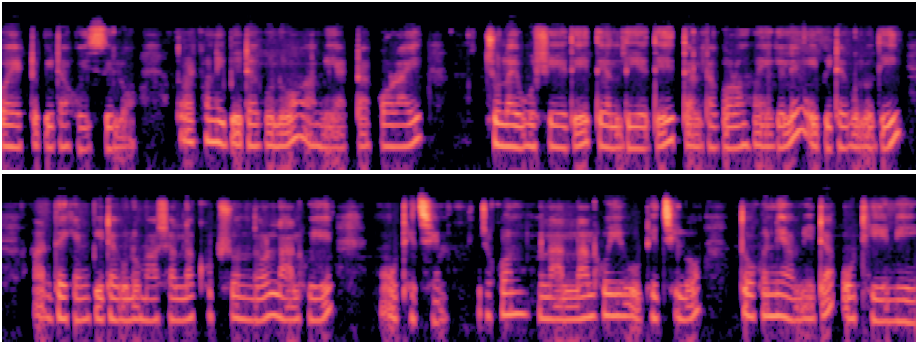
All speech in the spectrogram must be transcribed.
কয়েকটা পিঠা হয়েছিল। তো এখন এই পিঠাগুলো আমি একটা কড়াই চুলায় বসিয়ে দিই, তেল দিয়ে দিই, তেলটা গরম হয়ে গেলে এই পিঠাগুলো দিই। আর দেখেন পিঠাগুলো মাসাল্লাহ খুব সুন্দর লাল হয়ে উঠেছে। যখন লাল লাল হয়ে উঠেছিল তখনই আমি এটা উঠিয়ে নিই।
